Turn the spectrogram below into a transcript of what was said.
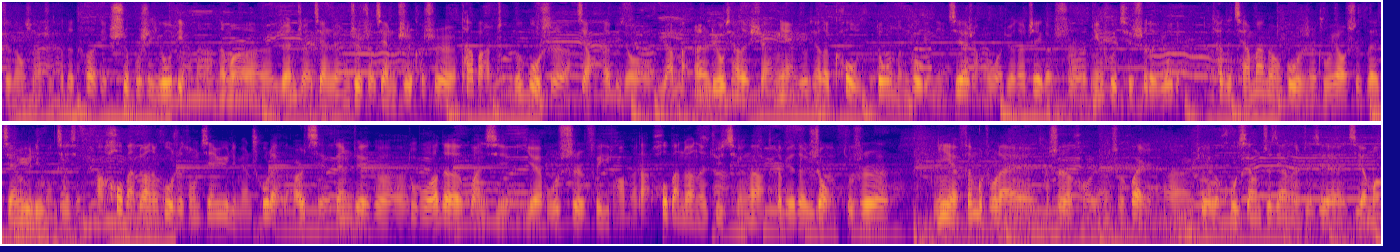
只能算是它的特点，是不是优点呢？那么仁者见仁，智者见智。可是他把整个故事讲的比较圆满，呃，留下的悬念、留下的扣子都能够给你接上。我觉得这个是名副其实的优点。它的前半段故事主要是在监狱里面进行，啊，后半段的故事从监狱里面出来的，而且跟这个赌博的关系也不是非常的大。后半段的剧情啊，特别的肉，就是你也分不出来他是好人是坏人，嗯，这个互相之间的这些结盟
